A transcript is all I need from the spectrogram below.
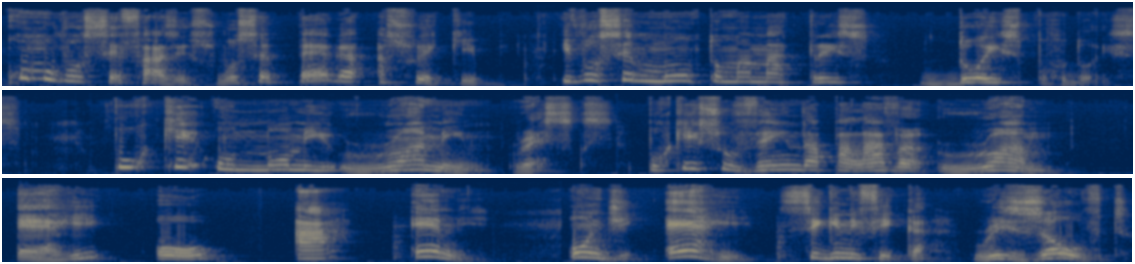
como você faz isso? Você pega a sua equipe e você monta uma matriz 2 por 2. Por que o nome Ramming Risks? Porque isso vem da palavra RAM, R-O-A-M, onde R significa resolved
